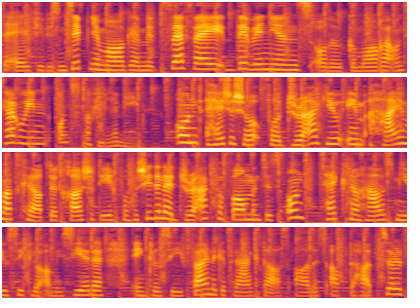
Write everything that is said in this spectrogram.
der 11 bis zum 7 Uhr morgen mit Cephei, Divinions oder Gomorra und Heroin und noch viele mehr. Und hast du schon von Drag You im Heimat gehört? Dort kannst du dich von verschiedenen Drag-Performances und Techno-House-Music amüsieren, inklusive feinen Getränken. Das alles ab der halb zwölf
